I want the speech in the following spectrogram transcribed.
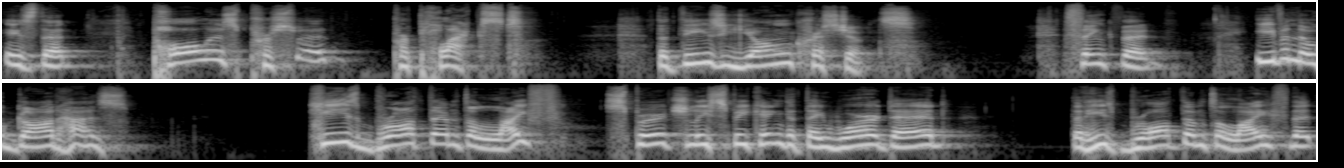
is that Paul is pers- perplexed that these young Christians think that even though God has, He's brought them to life, spiritually speaking, that they were dead, that He's brought them to life, that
